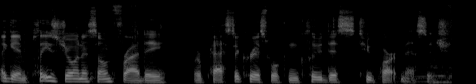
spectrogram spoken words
Again, please join us on Friday where Pastor Chris will conclude this two part message.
